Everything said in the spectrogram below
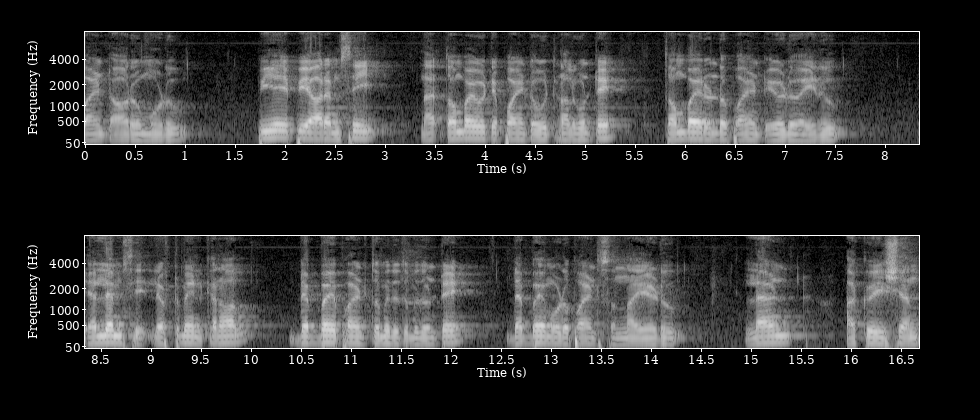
పాయింట్ ఆరు మూడు. పిఐపి ఆర్ఎంసి తొంభై ఒకటి పాయింట్ ఒకటి నాలుగు ఉంటే తొంభై రెండు పాయింట్ ఏడు ఐదు. ఎల్ఎంసి లెఫ్ట్ మెయిన్ కెనాల్ డెబ్బై పాయింట్ తొమ్మిది తొమ్మిది ఉంటే డెబ్బై మూడు పాయింట్ సున్నా ఏడు. Land acquisition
